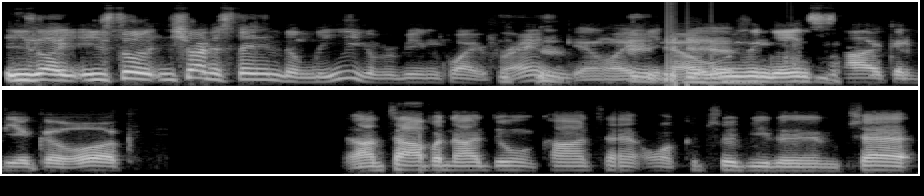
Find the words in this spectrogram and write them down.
He's like he's still he's trying to stay in the league. If we're being quite frank, and like you know Yeah. losing games is not going to be a good look. On top of not doing content or contributing in chat,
